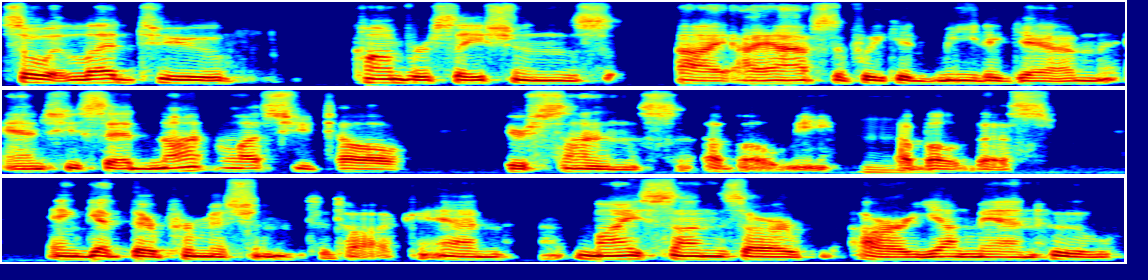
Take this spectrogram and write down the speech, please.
So it led to conversations. I, I asked if we could meet again. And she said, Not unless you tell your sons about me, mm. about this, and get their permission to talk. And my sons are are young men who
